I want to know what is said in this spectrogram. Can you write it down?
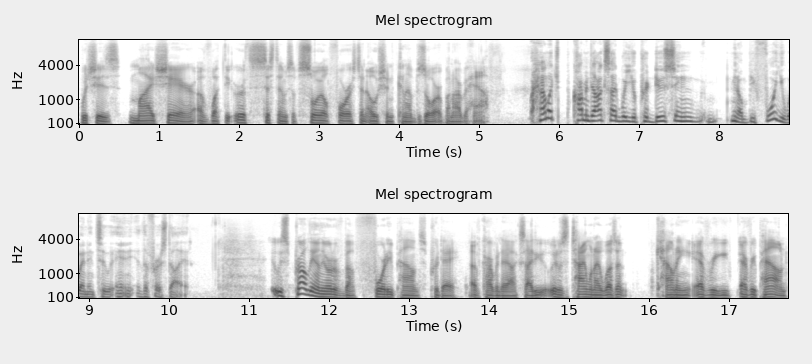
which is my share of what the Earth's systems of soil, forest, and ocean can absorb on our behalf. How much carbon dioxide were you producing, you know, before you went into eh, the first diet? It was probably on the order of about 40 pounds per day of carbon dioxide. It was a time when I wasn't counting every every pound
